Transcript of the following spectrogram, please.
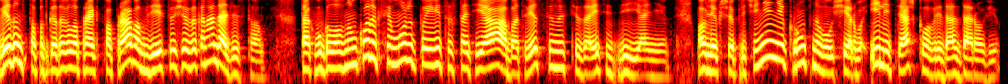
Ведомство подготовило проект поправок в действующее законодательство. Так, в Уголовном кодексе может появиться статья об ответственности за эти деяния, повлекшее причинение крупного ущерба или тяжкого вреда здоровью.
